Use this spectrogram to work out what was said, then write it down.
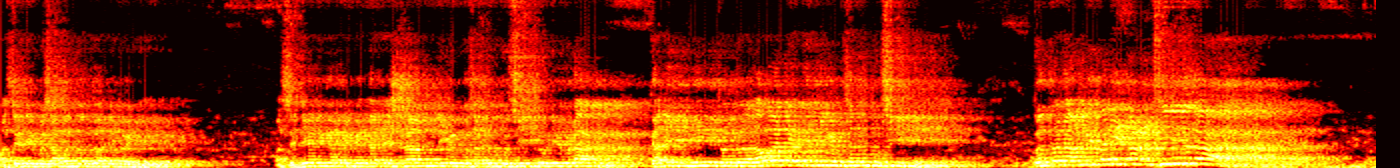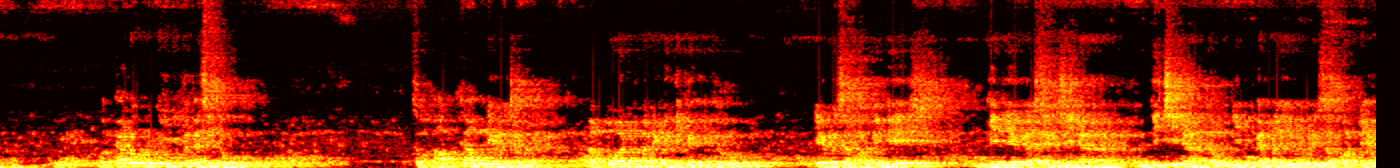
masa dia bersama tuan-tuan di PH. Masa dia dengan Perikatan Nasional 31 kursi itu dia menang. Kali ini tuan-tuan lawan dia di 31 kursi ini. Tuan-tuan nak ambil balik tak? Sini tuan-tuan. Berkadau lagi kita kat situ. So outcome dia macam mana? Walaupun pada ketika itu dia bersama PH mungkin dia rasa Cina undi Cina atau undi bukan Melayu boleh support dia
